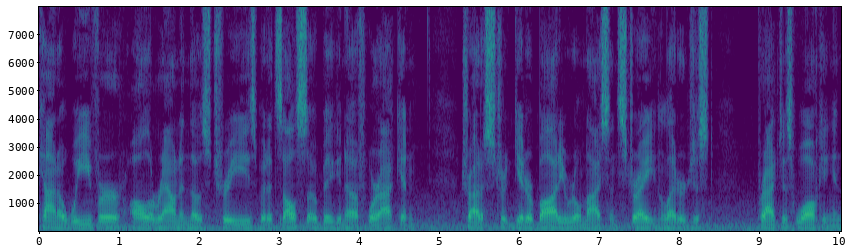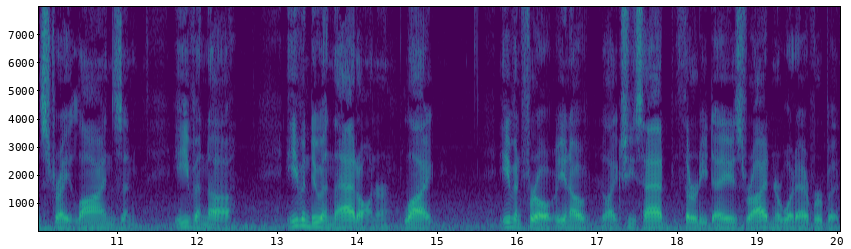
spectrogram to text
kind of weave her all around in those trees. But it's also big enough where I can try to get her body real nice and straight and let her just practice walking in straight lines and even uh, even doing that on her like even for a, you know like she's had 30 days riding or whatever but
